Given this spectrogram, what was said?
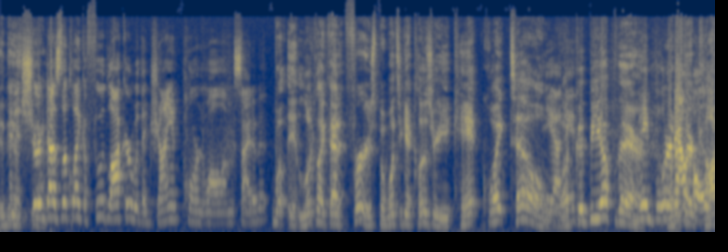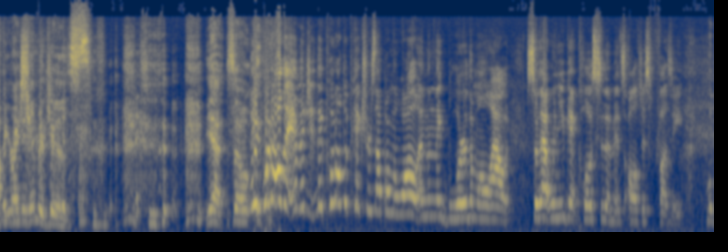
It and is- it sure yeah. does look like a food locker with a giant porn wall on the side of it. Well, it looked like that at first, but once you get closer, you can't quite tell Yeah, what they- could be up there. they blurred out all of the copyrighted images. yeah. So They it- put all the image they put all the pictures up on the wall and then they blur them all out so that when you get close to them it's all just fuzzy. well,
